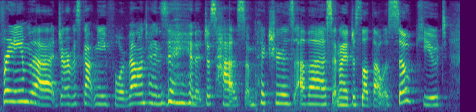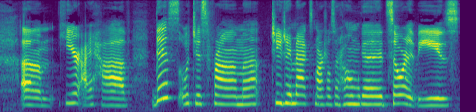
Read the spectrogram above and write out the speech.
frame that Jarvys got me for Valentine's Day and it just has some pictures of us and I just thought that was so cute. Um, here I have this which is from TJ Maxx, Marshalls or Home Goods. So are these.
